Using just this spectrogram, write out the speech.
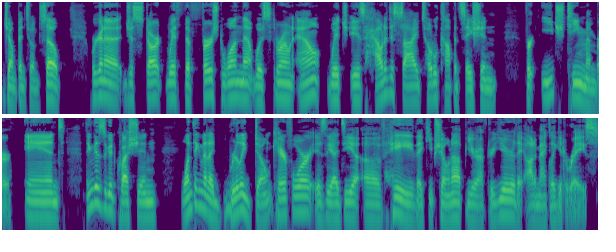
jump into them. So we're going to just start with the first one that was thrown out, which is how to decide total compensation for each team member. And I think this is a good question. One thing that I really don't care for is the idea of, hey, they keep showing up year after year, they automatically get a raise.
